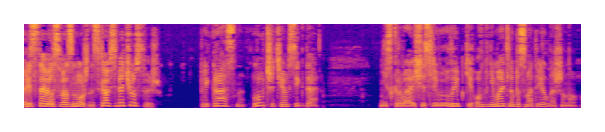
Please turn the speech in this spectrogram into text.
представилась возможность. Как себя чувствуешь?» «Прекрасно. Лучше, чем всегда». Не скрывая счастливой улыбки, он внимательно посмотрел на жену.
